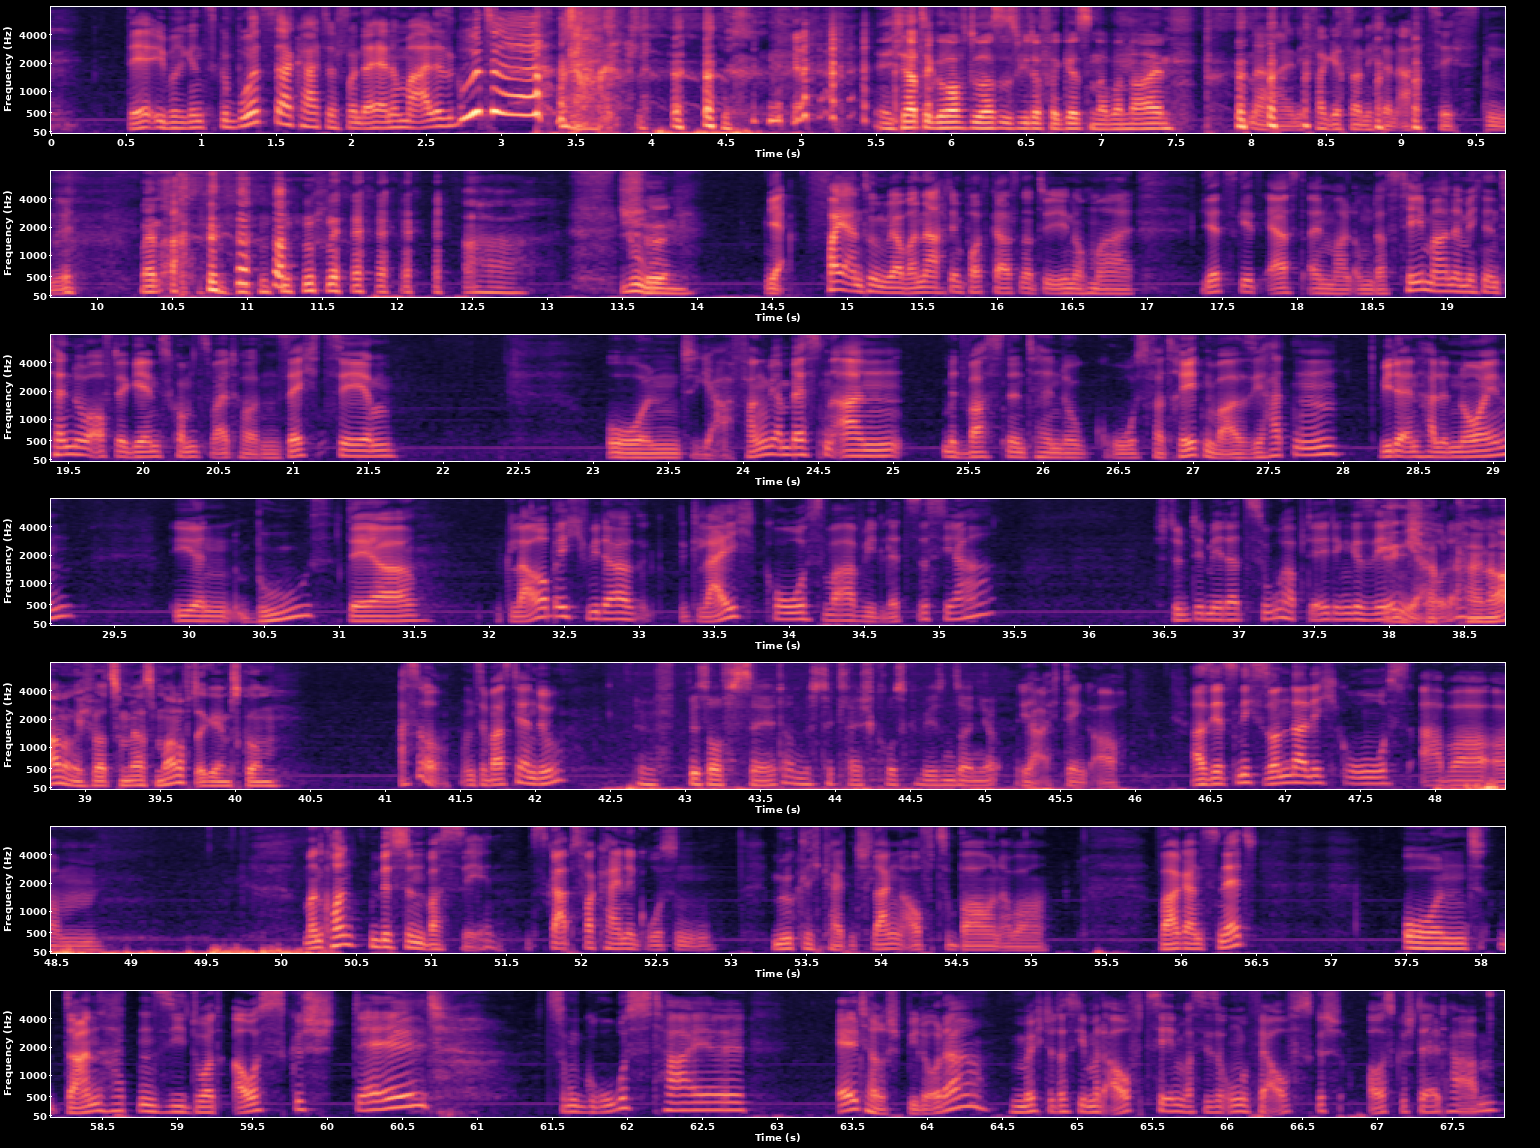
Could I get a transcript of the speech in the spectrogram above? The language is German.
Der übrigens Geburtstag hatte, von daher nochmal alles Gute. Oh Gott. ich hatte gehofft, du hast es wieder vergessen, aber nein. Nein, ich vergesse auch nicht deinen 80. Ne? Mein Ach ah, schön. Ja, feiern tun wir aber nach dem Podcast natürlich nochmal. Jetzt geht es erst einmal um das Thema, nämlich Nintendo auf der Gamescom 2016. Und ja, fangen wir am besten an, mit was Nintendo groß vertreten war. Sie hatten wieder in Halle 9 ihren Booth, der, glaube ich, wieder gleich groß war wie letztes Jahr. Stimmt ihr mir dazu? Habt ihr den gesehen? Ich ja, habe oder? keine Ahnung, ich war zum ersten Mal auf der Gamescom. Achso, und Sebastian, du? Bis auf Zelda müsste gleich groß gewesen sein, ja. Ja, ich denke auch. Also jetzt nicht sonderlich groß, aber ähm, man konnte ein bisschen was sehen. Es gab zwar keine großen Möglichkeiten, Schlangen aufzubauen, aber war ganz nett. Und dann hatten sie dort ausgestellt, zum Großteil ältere Spiele, oder? Möchte das jemand aufzählen, was sie so ungefähr ausgestellt haben?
